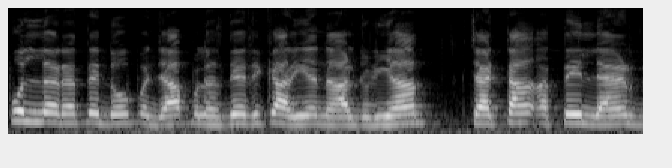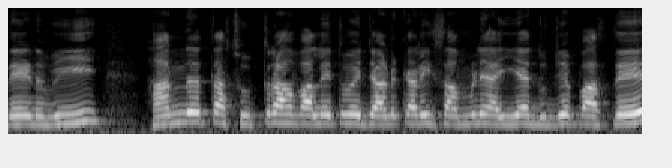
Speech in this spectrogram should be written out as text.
ਭੁੱਲਰ ਅਤੇ ਦੋ ਪੰਜਾਬ ਪੁਲਿਸ ਦੇ ਅਧਿਕਾਰੀਆਂ ਨਾਲ ਜੁੜੀਆਂ ਚੈਟਾਂ ਅਤੇ ਲੈਣ ਦੇਣ ਵੀ ਹਨ, ਤਾਂ ਸੂਤਰਾਂ ਵਾਲੇ ਤੋਂ ਇਹ ਜਾਣਕਾਰੀ ਸਾਹਮਣੇ ਆਈ ਹੈ। ਦੂਜੇ ਪਾਸੇ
